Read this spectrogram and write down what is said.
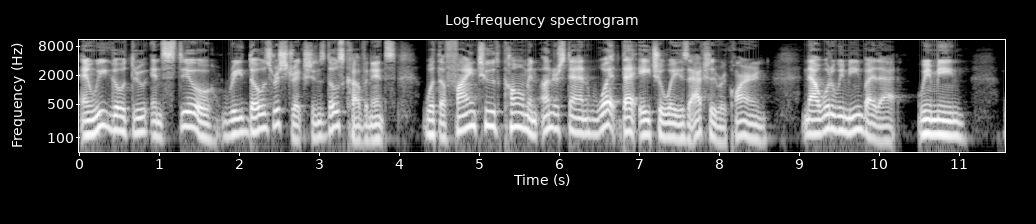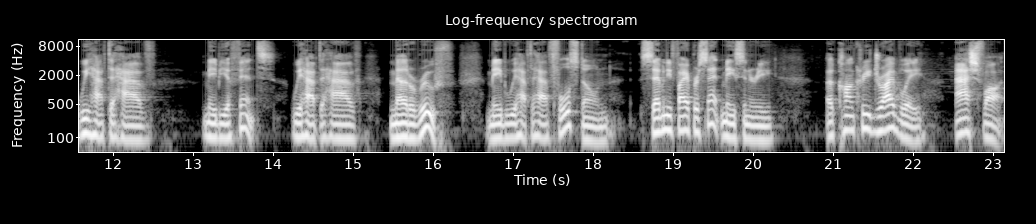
And we go through and still read those restrictions, those covenants with a fine tooth comb and understand what that HOA is actually requiring. Now, what do we mean by that? We mean we have to have maybe a fence. We have to have metal roof. Maybe we have to have full stone, 75% masonry, a concrete driveway, asphalt.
